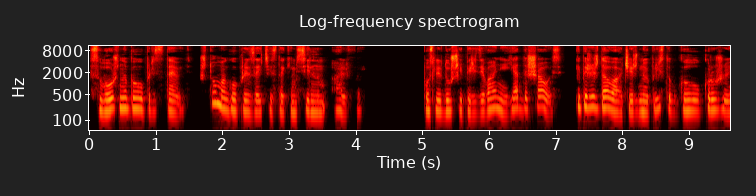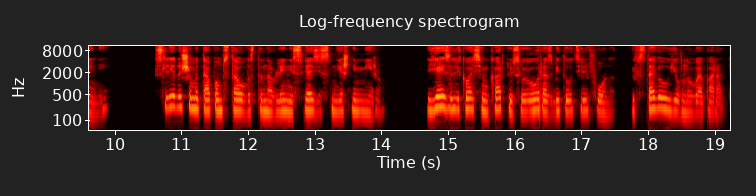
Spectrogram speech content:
Сложно было представить, что могло произойти с таким сильным альфой. После души и переодевания я дышалась и переждала очередной приступ головокружения. Следующим этапом стало восстановление связи с внешним миром. Я извлекла сим-карту из своего разбитого телефона и вставила ее в новый аппарат.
